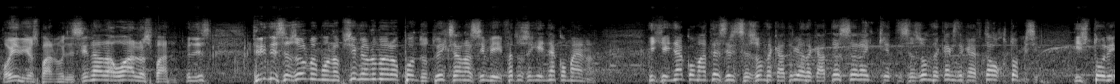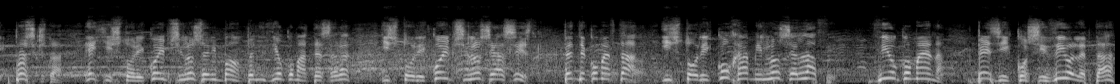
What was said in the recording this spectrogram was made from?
Ο ίδιος Πανούλης είναι, αλλά ο άλλος Πανούλης. Τρίτη σεζόν με μονοψήφιο νούμερο πόντο. Του έχει ξανασυμβεί. Φέτος έχει 9,1. Είχε 9,4 στη σεζόν 13-14 και τη σεζόν 16-17 8,5. Ιστορι... Πρόσεξε τώρα. Έχει ιστορικό υψηλό σε rebound. Παίρνει 2,4. Ιστορικό υψηλό σε assist. 5,7. Ιστορικό χαμηλό σε λάθη. 2,1. Παίζει 22 λεπτά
